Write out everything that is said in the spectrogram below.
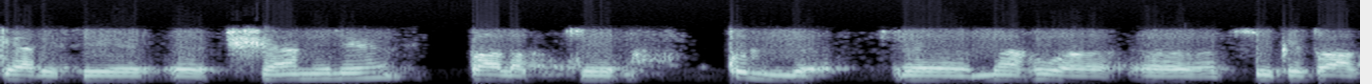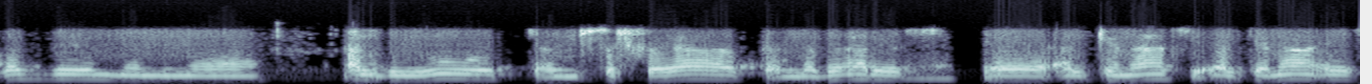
كارثة آه، شاملة طالت كل آه، ما هو آه، في قطاع غزة من البيوت المستشفيات المدارس الكنائس الكنائس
